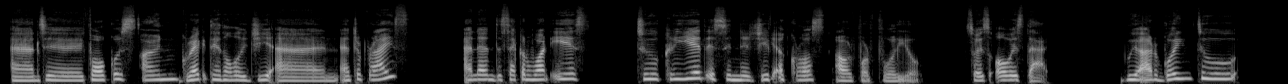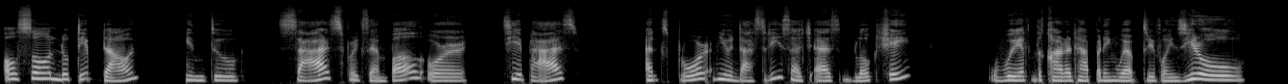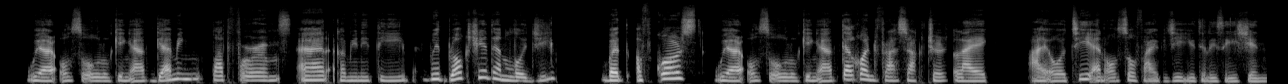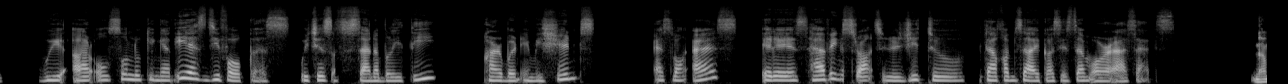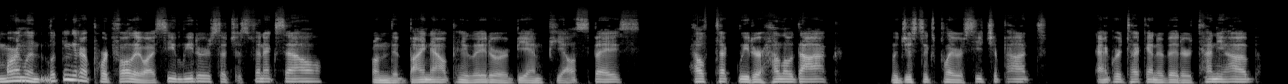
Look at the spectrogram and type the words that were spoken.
and to focus on great technology and enterprise. And then the second one is to create a synergy across our portfolio. So it's always that. We are going to also look deep down into SaaS, for example, or CPaaS, and explore new industries such as blockchain. With the current happening Web 3.0, we are also looking at gaming platforms and community with blockchain technology. But of course, we are also looking at telco infrastructure like IoT and also 5G utilization. We are also looking at ESG focus, which is sustainability, carbon emissions, as long as it is having strong synergy to Telkomsel ecosystem or assets. Now, Marlon, looking at our portfolio, I see leaders such as FinAccel, from the buy now, pay later or BNPL space, health tech leader HelloDoc, logistics player SiCepat, agri-tech innovator TaniHub,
